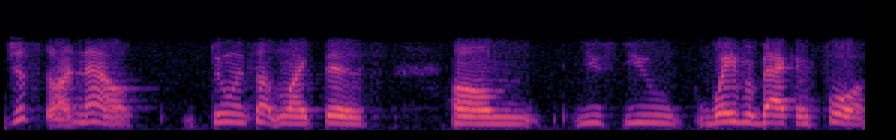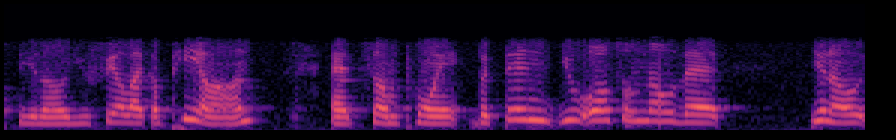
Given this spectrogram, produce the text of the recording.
just starting out doing something like this, um, you you waver back and forth. You know, you feel like a peon at some point, but then you also know that, you know,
